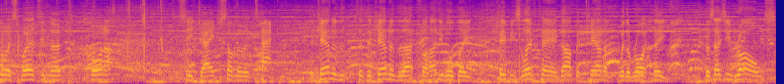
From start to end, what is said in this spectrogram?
choice words in the corner. You see Jay just on the attack. The counter, to, the counter to that for Honey will be keep his left hand up and counter with a right knee. Because as he rolls,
